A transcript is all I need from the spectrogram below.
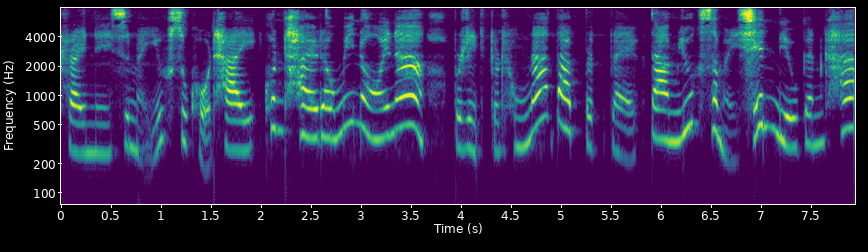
ใครในสมัยยุคสุขโขทัย คนไทยเราไม่น้อยนะประดิษฐ์กระทงหน้าตาแปลกๆ ตามยุคสมัยเช่นเดียวกันค่ะ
